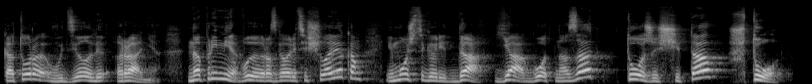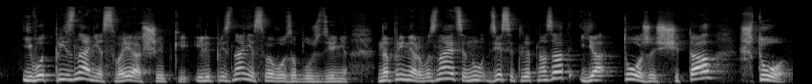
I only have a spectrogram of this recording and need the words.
которое вы делали ранее. Например, вы разговариваете с человеком и можете говорить, да, я год назад тоже считал, что и вот признание своей ошибки или признание своего заблуждения. Например, вы знаете, ну, 10 лет назад я тоже считал, что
